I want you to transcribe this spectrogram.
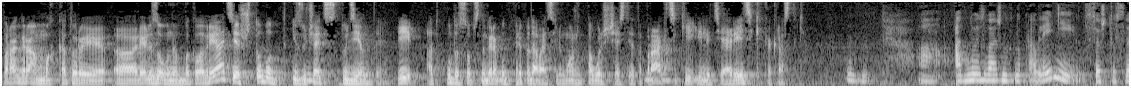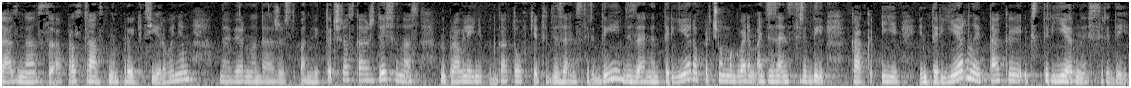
программах, которые а, реализованы в бакалавриате. Что будут изучать студенты и откуда, собственно говоря, будут преподаватели? Может, по большей части это практики или теоретики как раз-таки? А, одно из важных направлений, все, что связано с пространственным проектированием, наверное, даже Степан Викторович расскажет. Здесь у нас направление подготовки – это дизайн среды, дизайн интерьера. Причем мы говорим о дизайн среды как и интерьерной, так и экстерьерной среды.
